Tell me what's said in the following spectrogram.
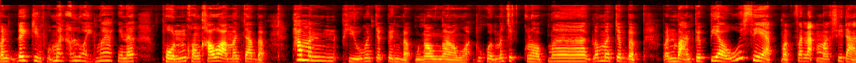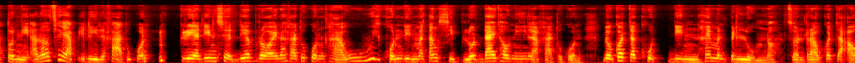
มันได้กินมันอร่อยมากเลยนะผลของเขาอะมันจะแบบ ถ้ามันผิวมันจะเป็นแบบเงาเงาๆอะ ทุกคนมันจะกรอบมาก แล้วมันจะแบบหวานๆเปรี้ยวๆอุ้ยแสบหมักฝรั่งหมักซีดาต้นนี้อันแล้วแสบอีหลีเลยค่ะ ทุกคน เกลี่ยดินเสร็จเรียบร้อยนะคะ ทุกคนค่ะอุ้ยขนดินมาตั้งสิบรถได้เท่านี้แหละค่ะ ทุกคนเบลก็จะขุดดินให้มันเป็นหลุมเนาะส่วนเราก็จะเอา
